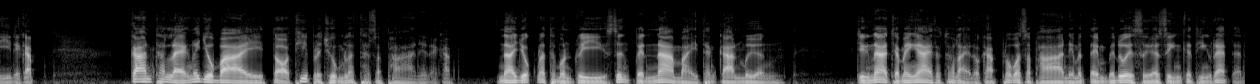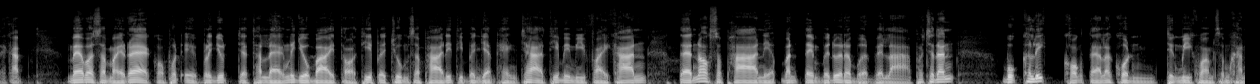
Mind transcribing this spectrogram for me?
นี้นะครับ การถแถลงนโยบายต่อที่ประชุมรัฐสภาเนี่ยนะครับ นายกรัฐมนตรีซึ่งเป็นหน้าใหม่ทางการเมือง จึงน่าจะไม่ง่ายสักเท่าไหร่หรอกครับ เพราะว่าสภาเนี่ยมันเต็มไปด้วยเสือสิงกระทิงแรดนะครับ แม้ว่าสมัยแรกของพลเอกประยุทธ์จะถแถลงนโยบายต่อที่ประชุมสภานิติบัญญัติแห่งชาติที่ไม่มีฝ่ายค้าน แต่นอกสภาเนี่ยมันเต็มไปด้วยระเบิดเวลา เพราะฉะนั้นบุคลิกของแต่ละคนจึงมีความสำคัญ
